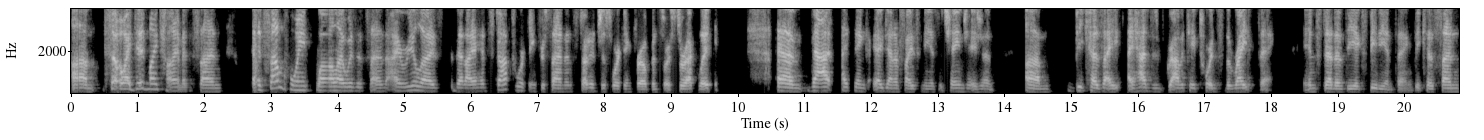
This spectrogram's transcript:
Um, so I did my time at Sun. At some point while I was at Sun, I realized that I had stopped working for Sun and started just working for open source directly. and that I think identifies me as a change agent um, because I, I had to gravitate towards the right thing instead of the expedient thing because Sun,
